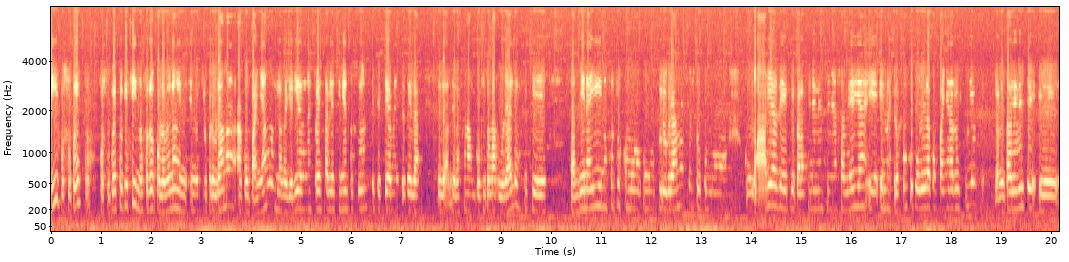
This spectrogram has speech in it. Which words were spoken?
Sí, por supuesto, por supuesto que sí. Nosotros por lo menos en, nuestro programa acompañamos, la mayoría de nuestros establecimientos son efectivamente de la, de la, de las zonas un poquito más rurales, así que también ahí nosotros como, programa, ¿cierto? Como, área de preparación en la enseñanza media, eh, es nuestro foco poder acompañar a los estudiantes. Lamentablemente eh,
